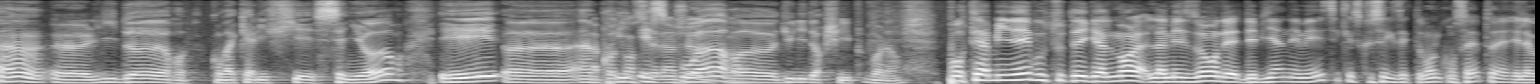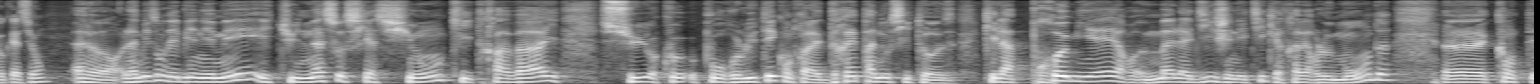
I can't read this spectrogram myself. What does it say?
un euh, leader qu'on va qualifier senior et euh, un, prix espoir euh, du leadership. Voilà. Pour terminer, vous soutenez également la, Maison des, Bien-Aimés. C'est qu'est-ce que c'est exactement le concept et la vocation? Alors, la Maison des Bien-Aimés est une association qui travaille sur, pour lutter contre la drépanocytose, qui est la première maladie génétique à travers le monde, quand,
